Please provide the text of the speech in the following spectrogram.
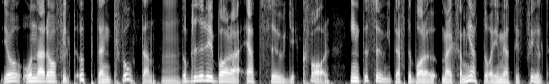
Jo, och när du har fyllt upp den kvoten, Mm. då blir det ju bara ett sug kvar. Inte suget efter bara uppmärksamhet då, i och med att det är fyllt,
